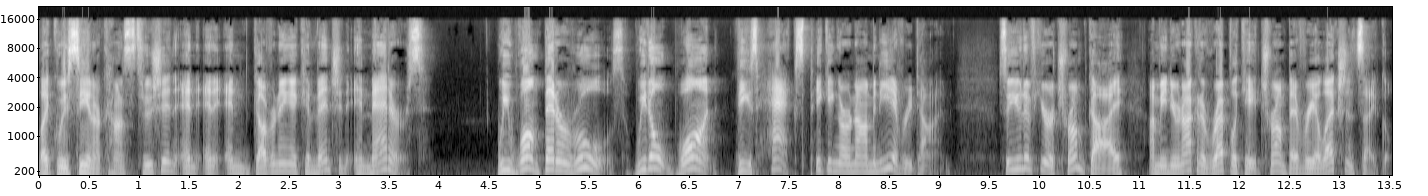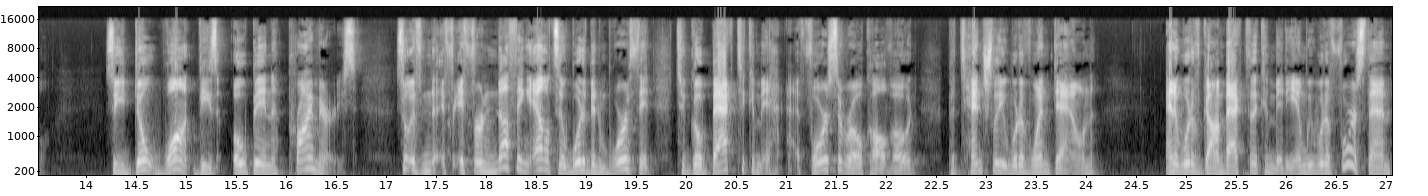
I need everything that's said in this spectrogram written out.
like we see in our Constitution, and, and, and governing a convention. It matters. We want better rules. We don't want these hacks picking our nominee every time. So even if you're a Trump guy, I mean, you're not going to replicate Trump every election cycle. So you don't want these open primaries. So if, if, if for nothing else, it would have been worth it to go back to force a roll call vote. Potentially, it would have went down, and it would have gone back to the committee, and we would have forced them,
